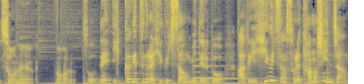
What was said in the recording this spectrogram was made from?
そうねわかるそう。で、1ヶ月ぐらい樋口さんを見てると、あ、で、樋口さんそれ楽しいんじゃんっ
